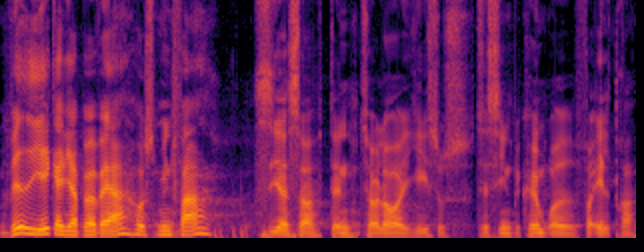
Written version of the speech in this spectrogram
Ved I ikke, at jeg bør være hos min far? siger så den 12-årige Jesus til sine bekymrede forældre.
